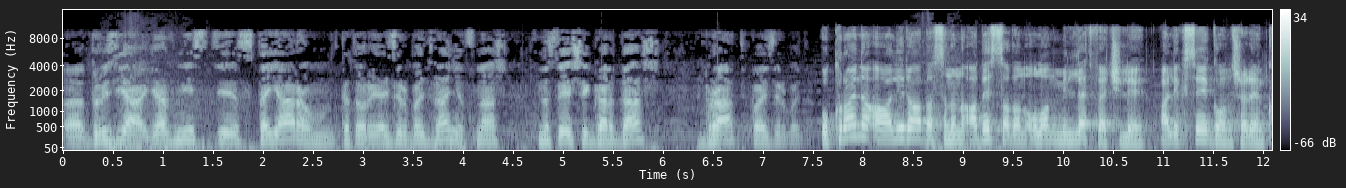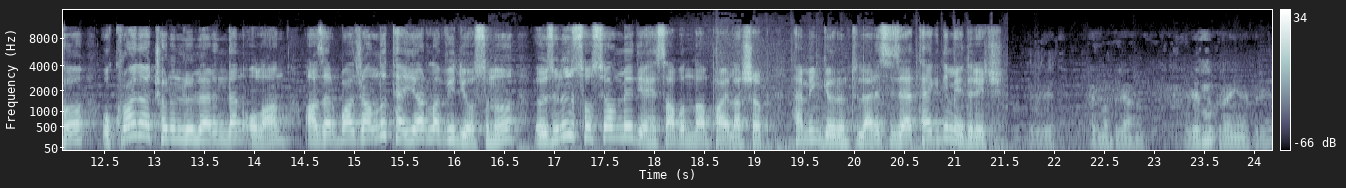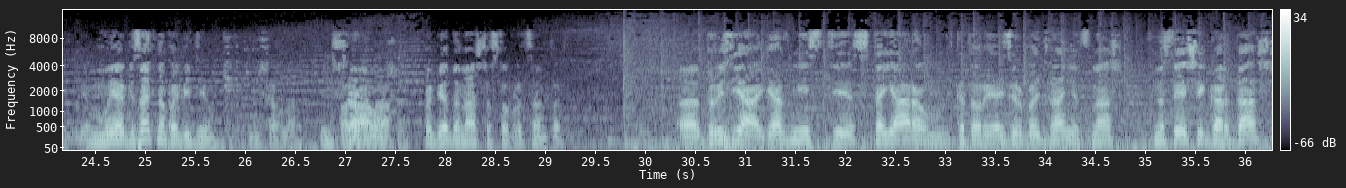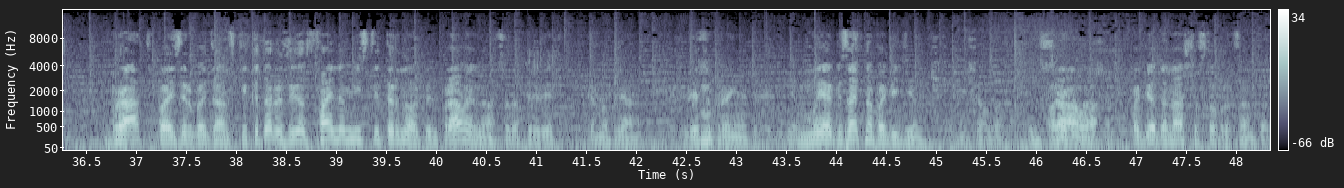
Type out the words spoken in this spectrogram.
Э, Друзья, я вместе с Таяром, который азербайджанец, наш настоящий гордаш, брат по Азербайджану. Ukrayna Ali Radasının Odessadan olan millət vəkili Aleksey Gonçarenko Ukrayna könüllülərindən olan Azərbaycanlı təyyarla videosunu özünün sosial media hesabından paylaşıb. Həmin görüntüləri sizə təqdim edirik. Привет тернополянам. Привет с Украины, привет. Мы обязательно победим. Иншаллах. Иншаллах. наша. Победа наша сто процентов. Э, Друзья, я вместе с Таяром, который азербайджанец, наш настоящий гордаш, брат по-азербайджански, который живет в файном месте Тернопиль, правильно? Отсюда привет тернополянам. Привет Украины, привет. Мы обязательно победим. Иншаллах. Иншаллах. наша. Победа наша сто процентов.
